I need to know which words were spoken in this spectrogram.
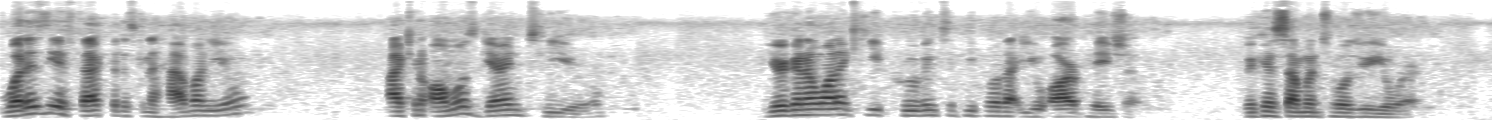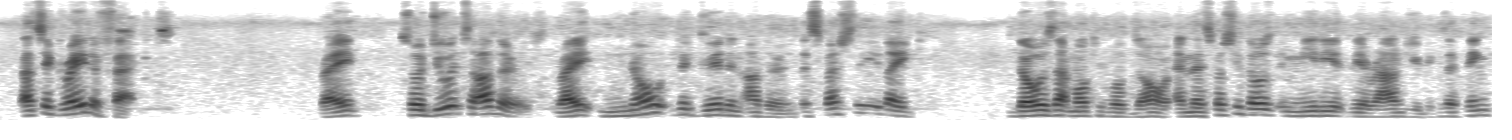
What is the effect that it's going to have on you? I can almost guarantee you, you're going to want to keep proving to people that you are patient because someone told you you were. That's a great effect, right? So do it to others, right? Note the good in others, especially like those that most people don't, and especially those immediately around you, because I think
